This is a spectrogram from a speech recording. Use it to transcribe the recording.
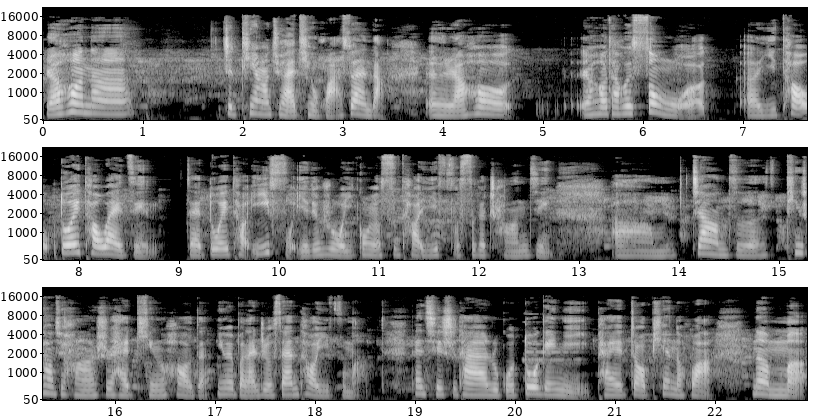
然后呢，这听上去还挺划算的，嗯，然后，然后他会送我呃一套多一套外景，再多一套衣服，也就是我一共有四套衣服，四个场景，啊，这样子听上去好像是还挺好的，因为本来只有三套衣服嘛，但其实他如果多给你拍照片的话，那么。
